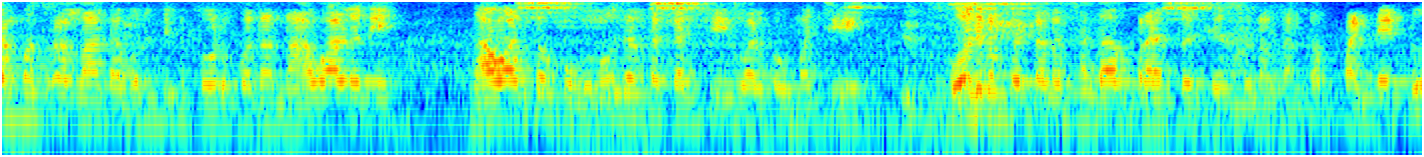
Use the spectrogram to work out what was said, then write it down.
సంవత్సరాలు నాకు అభివృద్ధికి తోడ్పడిన నా వాళ్ళని నా వాళ్ళతో ఒక రోజంతా కలిసి వాళ్ళకి ఒక మంచి భోజనం పెట్టాలని సదాభిప్రాయంతో చేస్తున్నాం కనుక పన్నెండు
